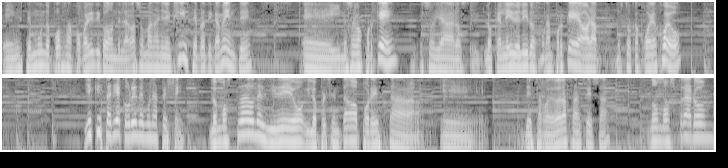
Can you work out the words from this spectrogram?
en este mundo post-apocalíptico donde la raza humana ya no existe prácticamente. Eh, y no sabemos por qué. Eso ya los, que han leído el libro sabrán por qué. Ahora nos toca jugar el juego. Y es que estaría corriendo en una PC. Lo mostrado en el video y lo presentado por esta eh, desarrolladora francesa, nos mostraron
